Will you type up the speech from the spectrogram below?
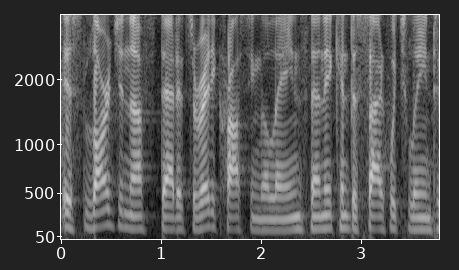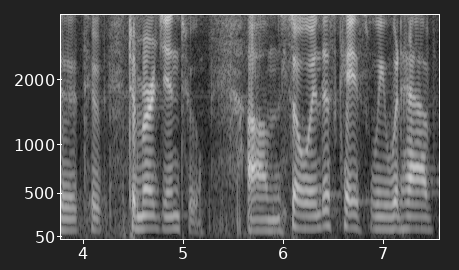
is large enough that it's already crossing the lanes, then it can decide which lane to, to, to merge into. Um, so in this case, we would have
